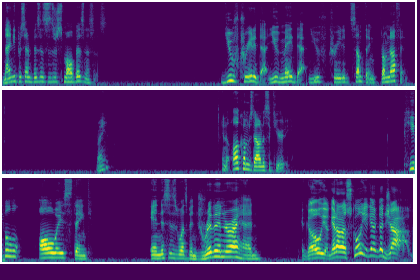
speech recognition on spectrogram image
90% of businesses are small businesses. You've created that. You've made that. You've created something from nothing. Right? And it all comes down to security. People always think, and this is what's been driven into our head you go, you get out of school, you get a good job.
